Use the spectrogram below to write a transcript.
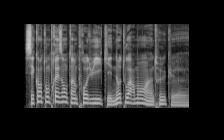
c'est quand on présente un produit qui est notoirement un truc euh,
